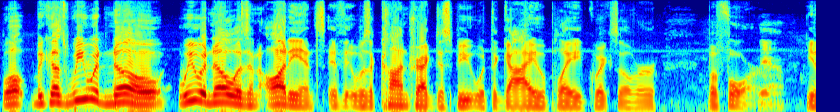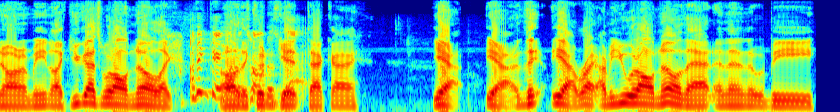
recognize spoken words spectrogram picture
Well, because we would know, we would know as an audience if it was a contract dispute with the guy who played Quicksilver before. Yeah. You know what I mean? Like you guys would all know, like, i think they oh, would've they told couldn't us get that. that. guy. Yeah, yeah, they, yeah, right. I mean, you would all know that, and then it would be,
